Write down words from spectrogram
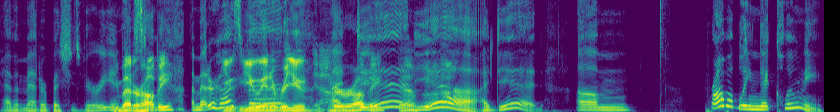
haven't met her, but she's very. You met her hubby. I met her You- husband. you interviewed her I hubby. Did, Yeah. yeah. I did. Um, probably Nick Clooney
